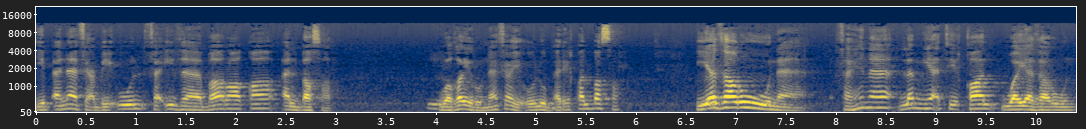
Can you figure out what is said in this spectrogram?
يبقى نافع بيقول فإذا برق البصر. وغير نافع يقول برق البصر. يذرون فهنا لم يأتي قال ويذرون.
